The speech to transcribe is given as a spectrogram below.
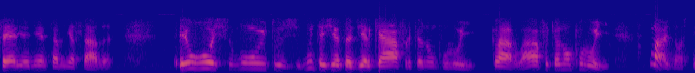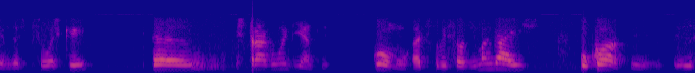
seriamente ameaçada. Eu ouço muitos, muita gente a dizer que a África não polui. Claro, a África não polui, mas nós temos as pessoas que uh, estragam o ambiente, como a destruição dos mangais, o corte uh,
